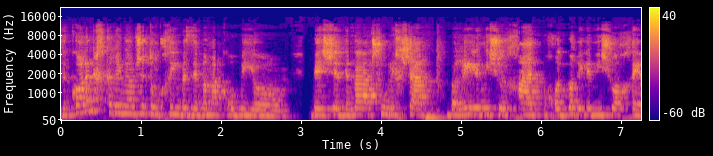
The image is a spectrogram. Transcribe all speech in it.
וכל המחקרים היום שתומכים בזה במקרוביום, בשדבר שהוא נחשב בריא למישהו אחד, פחות בריא למישהו אחר,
